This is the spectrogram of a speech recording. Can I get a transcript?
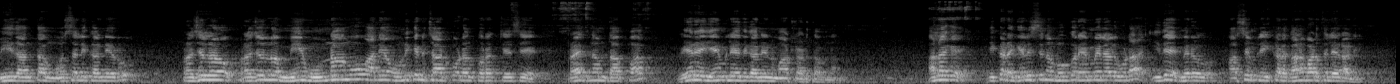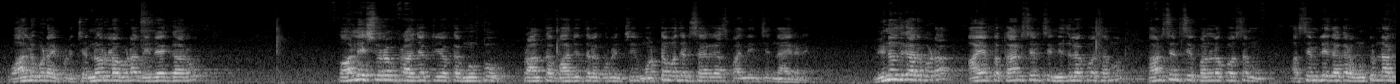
మీదంతా మొసలి కన్నీరు. ప్రజల్లో ప్రజల్లో మేము ఉన్నాము అనే ఉనికిని చాటుకోవడం కొరకు చేసే ప్రయత్నం తప్ప వేరే ఏం లేదుగా నేను మాట్లాడుతూ ఉన్నాను. అలాగే ఇక్కడ గెలిచిన ముగ్గురు ఎమ్మెల్యేలు కూడా ఇదే మీరు అసెంబ్లీ ఇక్కడ కనబడతలేరని వాళ్ళు కూడా ఇప్పుడు చెన్నూరులో కూడా వివేక్ గారు కాళేశ్వరం ప్రాజెక్టు యొక్క ముంపు ప్రాంత బాధితుల గురించి మొట్టమొదటిసారిగా స్పందించింది ఆయననే. వినోద్ గారు కూడా ఆ యొక్క కాన్స్టిట్యున్సీ నిధుల కోసము కాన్స్టిట్యున్సీ పనుల కోసం అసెంబ్లీ దగ్గర ఉంటున్నారు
